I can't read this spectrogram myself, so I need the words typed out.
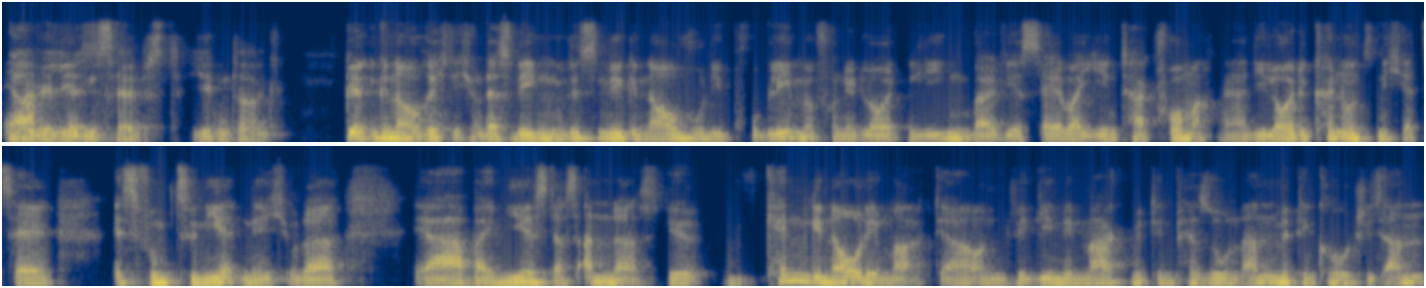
Ja, Weil wir leben es selbst jeden Tag. Genau, richtig. Und deswegen wissen wir genau, wo die Probleme von den Leuten liegen, weil wir es selber jeden Tag vormachen. Ja, die Leute können uns nicht erzählen, es funktioniert nicht oder ja, bei mir ist das anders. Wir kennen genau den Markt, ja, und wir gehen den Markt mit den Personen an, mit den Coaches an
